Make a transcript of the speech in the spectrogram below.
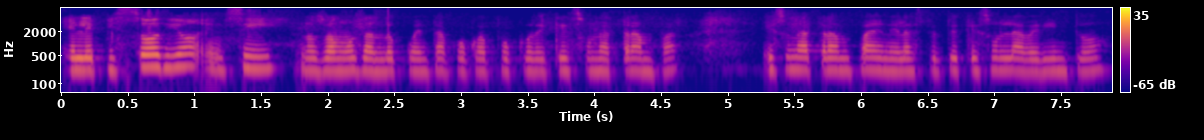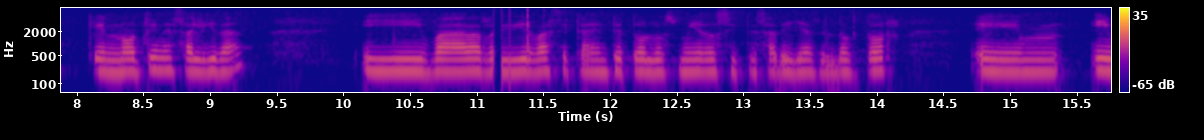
el episodio en sí nos vamos dando cuenta poco a poco de que es una trampa, es una trampa en el aspecto de que es un laberinto que no tiene salida y va a revivir básicamente todos los miedos y pesadillas del doctor. Em, y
